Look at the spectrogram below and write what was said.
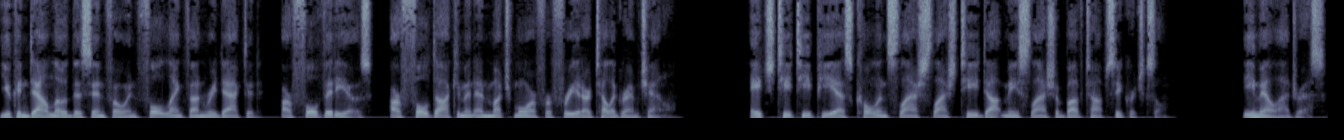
you can download this info in full length unredacted, our full videos, our full document and much more for free at our Telegram channel. https colon slash slash t.me slash above top secret Email address.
